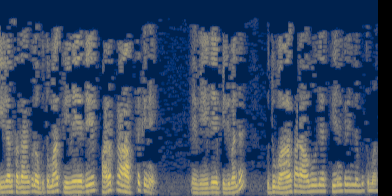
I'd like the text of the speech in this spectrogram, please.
ඊළඟට සඳහන් කරනවා ඔබතුමා ත්‍රිවේදයේ පරප්‍රාප්ත කෙනෙක්. මේ වේදයේ පිළිබඳ පුදුමාකාර අවබෝධයක් තියෙන කෙනෙක් ඔබතුමා.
